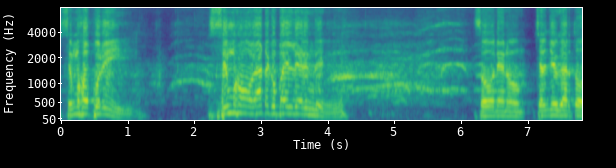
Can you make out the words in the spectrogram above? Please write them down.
సింహపురి సింహం వేటకు బయలుదేరింది. సో నేను చిరంజీవి గారితో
